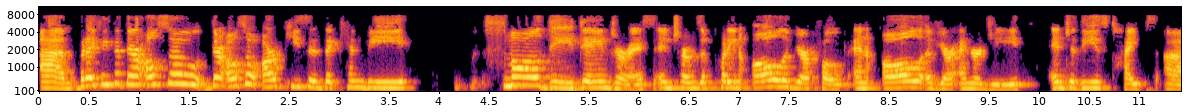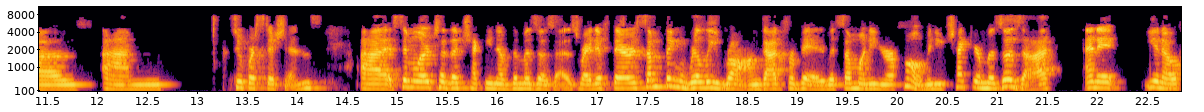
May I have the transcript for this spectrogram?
Um, but I think that there also there also are pieces that can be small d dangerous in terms of putting all of your hope and all of your energy into these types of um, superstitions. Uh, similar to the checking of the mezuzahs, right? If there's something really wrong, God forbid, with someone in your home and you check your mezuzah and it, you know,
